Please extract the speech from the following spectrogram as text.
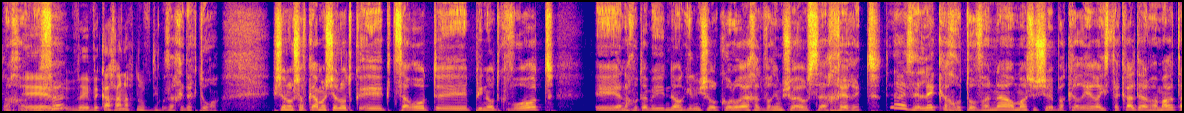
נכון, אה, יפה. וככה אנחנו עובדים. זה ארכיטקטורה. יש לנו עכשיו כמה שאלות אה, קצרות, אה, פינות קבועות. אה, אנחנו תמיד נוהגים לשאול כל אורח על דברים שהוא היה עושה אחרת. אתה יודע, איזה לקח או תובנה או משהו שבקריירה הסתכלת עליו ואמרת,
